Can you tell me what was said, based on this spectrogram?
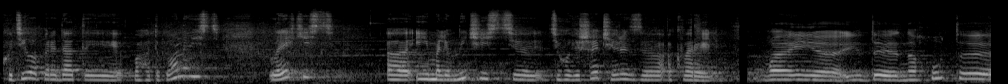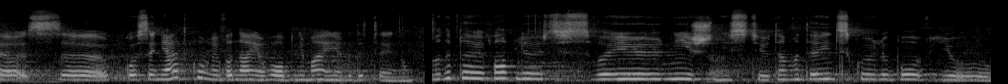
Хотіла передати багатоплановість, легкість е, і мальовничість е, цього вірша через е, акварель. Має йде на худ е, з косенятком, і вона його обнімає як дитину. Вони приваблюють своєю ніжністю та материнською любов'ю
